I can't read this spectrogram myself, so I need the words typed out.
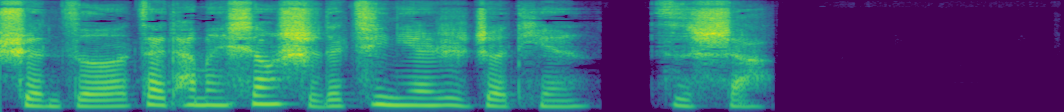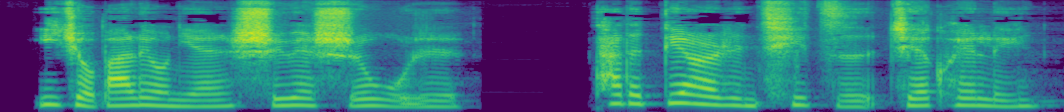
选择在他们相识的纪念日这天自杀。一九八六年十月十五日，他的第二任妻子杰奎琳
